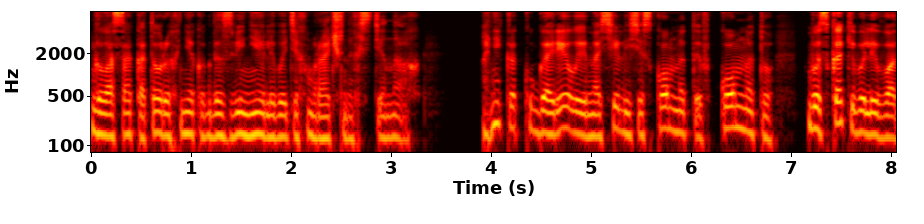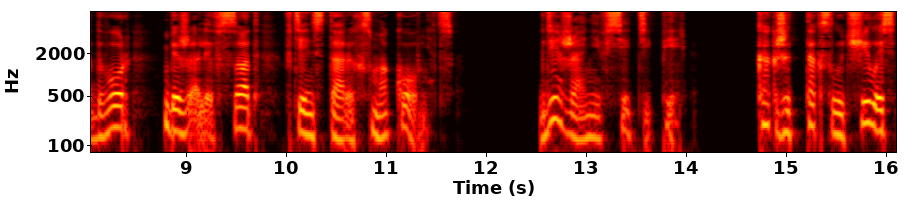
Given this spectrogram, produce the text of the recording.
голоса которых некогда звенели в этих мрачных стенах. Они, как угорелые, носились из комнаты в комнату, выскакивали во двор, бежали в сад, в тень старых смоковниц. Где же они все теперь? Как же так случилось,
